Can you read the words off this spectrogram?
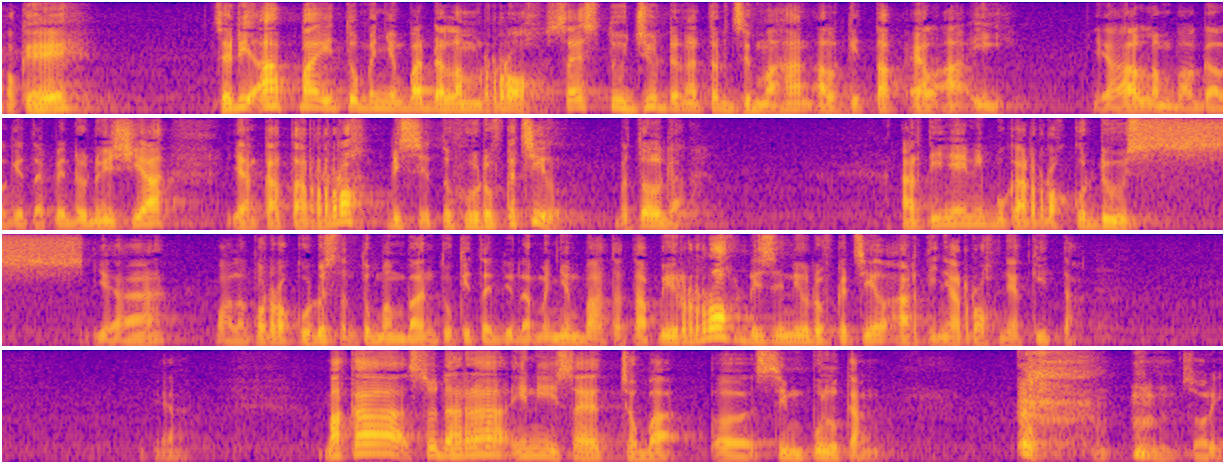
Oke. Jadi apa itu menyembah dalam roh? Saya setuju dengan terjemahan Alkitab LAI. Ya, Lembaga Alkitab Indonesia yang kata roh di situ huruf kecil. Betul gak? Artinya ini bukan roh kudus. Ya, walaupun roh kudus tentu membantu kita di dalam menyembah, tetapi roh di sini huruf kecil artinya rohnya kita. Ya. Maka saudara ini saya coba uh, simpulkan. Sorry.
